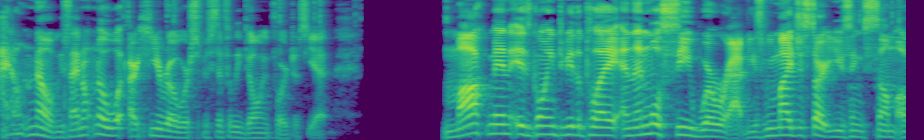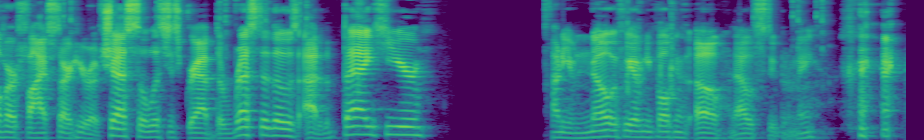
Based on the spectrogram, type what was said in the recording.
I don't know, because I don't know what our hero we're specifically going for just yet. Mockman is going to be the play, and then we'll see where we're at, because we might just start using some of our five-star hero chests. So let's just grab the rest of those out of the bag here. I don't even know if we have any Vulcans. Oh, that was stupid of me.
